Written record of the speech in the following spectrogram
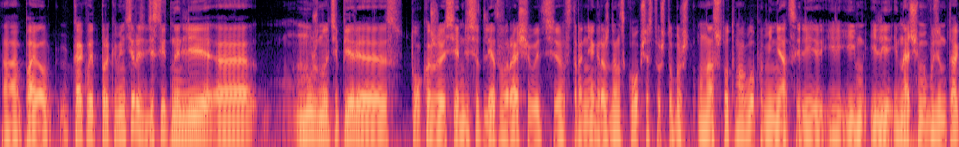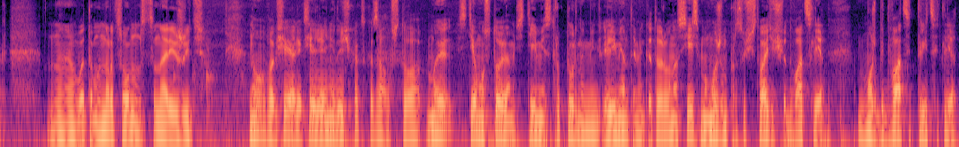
А, Павел, как вы это прокомментируете? Действительно ли нужно теперь э, столько же 70 лет выращивать в стране гражданское общество, чтобы у нас что-то могло поменяться? Или, или, или иначе мы будем так в этом инерционном сценарии жить? Ну, вообще, Алексей Леонидович как сказал, что мы с тем устоем, с теми структурными элементами, которые у нас есть, мы можем просуществовать еще 20 лет, может быть, 20-30 лет.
